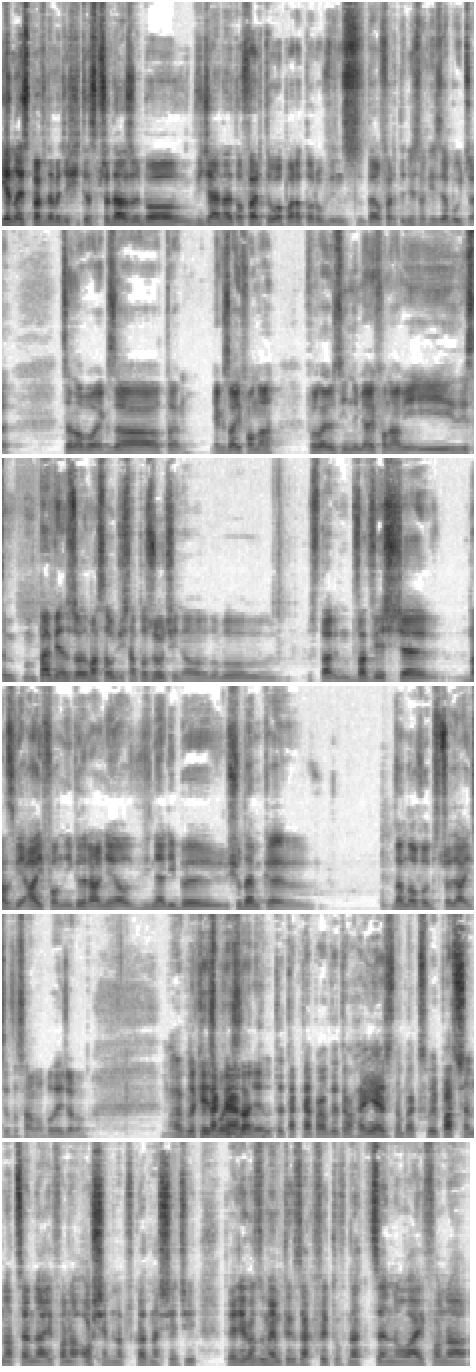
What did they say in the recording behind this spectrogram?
jedno jest pewne, będzie hitem sprzedaży, bo widziałem nawet oferty u operatorów, więc te oferty nie są jakieś zabójcze cenowo, jak za ten, jak za iPhone'a, w porównaniu z innymi iPhone'ami i jestem pewien, że masa ludzi się na to rzuci, no, no bo stary, 2200 w nazwie iPhone i generalnie winęliby siódemkę na nowo by sprzedali za to samo, podejrzewam. Albo Takie jest tak moje zdanie. To, to tak naprawdę trochę jest, no bo jak sobie patrzę na cenę iPhone'a 8 na przykład na sieci, to ja nie rozumiem tych zachwytów nad ceną iPhone'a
